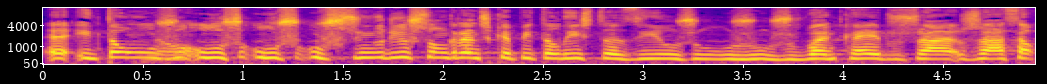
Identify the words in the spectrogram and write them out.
Eh, então, os, os, os, os, senhorios são grandes capitalistas e os, os banqueiros já, já são.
